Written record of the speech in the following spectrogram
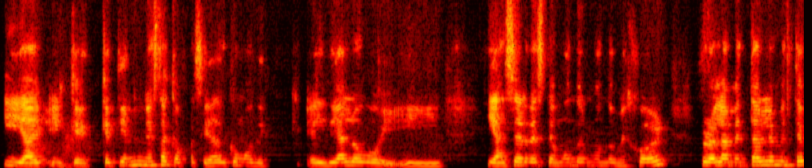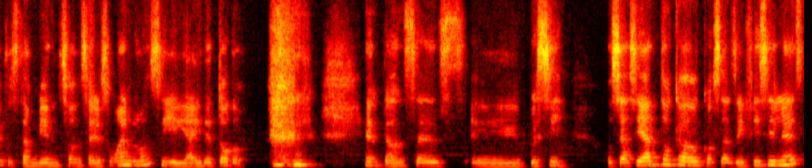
y, y que, que, tienen esta capacidad como de el diálogo y, y, hacer de este mundo un mundo mejor, pero lamentablemente pues también son seres humanos y hay de todo. Entonces, eh, pues sí, o sea, sí han tocado cosas difíciles,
